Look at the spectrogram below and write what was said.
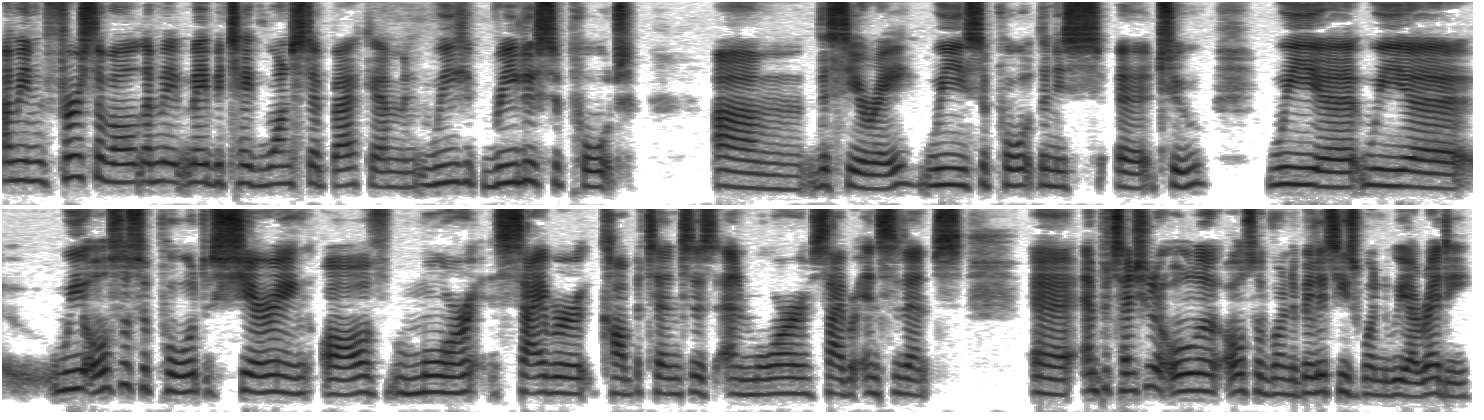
I mean, first of all, let me maybe take one step back. I mean, we really support um, the CRA. We support the NIS uh, 2 we uh, we uh, we also support sharing of more cyber competences and more cyber incidents, uh, and potentially all, also vulnerabilities when we are ready.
